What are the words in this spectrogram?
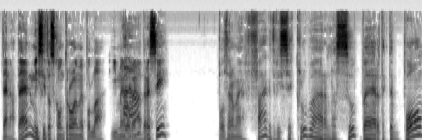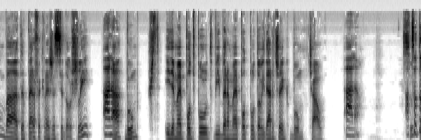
ten a ten, my si to skontrolujeme podľa e-mailovej ano. adresy pozrieme, fakt, vy ste klubár, no super, tak to je bomba, to je perfektné, že ste došli. Áno. A bum, št, ideme pod pult, vybereme podpultový darček, bum, čau. Áno. A super. co to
